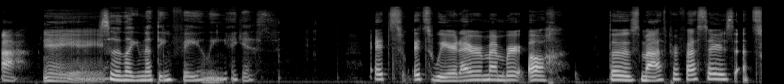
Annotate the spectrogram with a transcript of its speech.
Ah, yeah, yeah, yeah. So like nothing failing, I guess. It's it's weird. I remember, oh, those math professors at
